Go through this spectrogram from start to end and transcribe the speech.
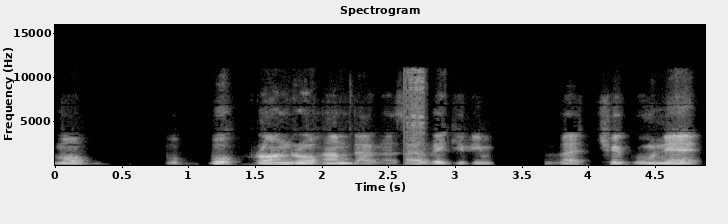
ما بحران رو هم در نظر بگیریم. و چگونه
